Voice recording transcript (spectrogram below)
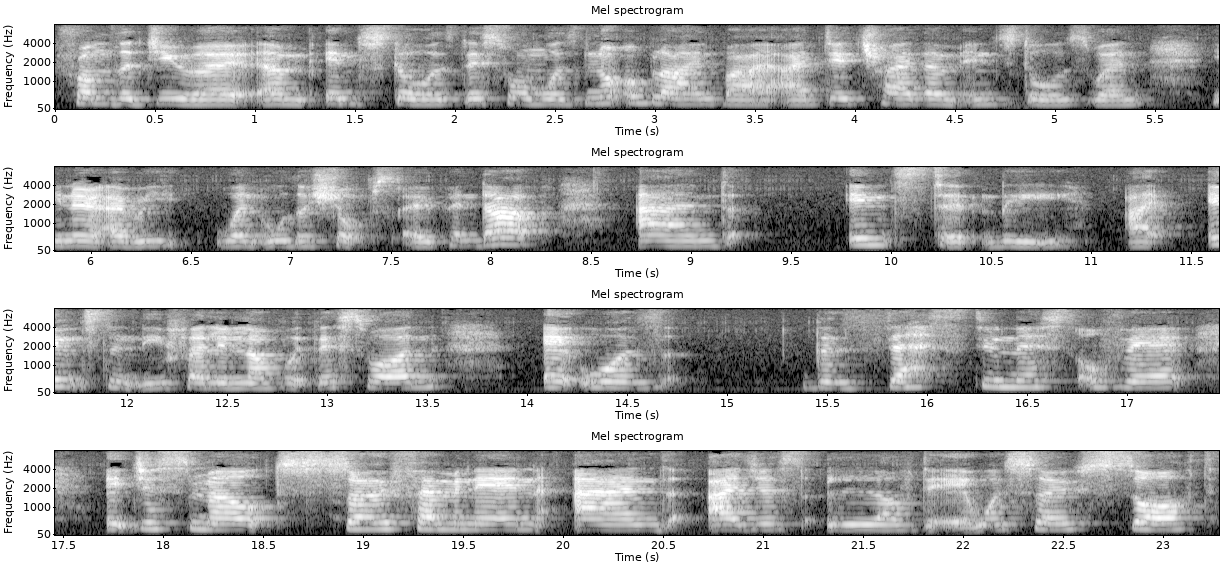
from the duo um, in stores. This one was not a blind buy. I did try them in stores when, you know, every when all the shops opened up and instantly, I instantly fell in love with this one. It was the zestiness of it it just smelled so feminine and I just loved it. It was so soft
